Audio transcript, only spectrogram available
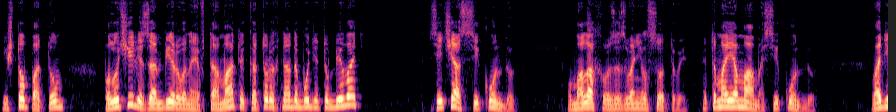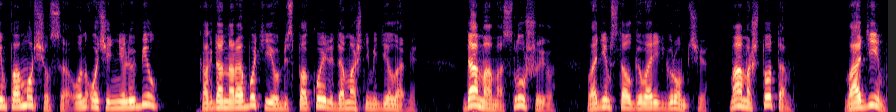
и что потом? Получили зомбированные автоматы, которых надо будет убивать? Сейчас, секунду. У Малахова зазвонил сотовый. Это моя мама, секунду. Вадим поморщился, он очень не любил, когда на работе его беспокоили домашними делами. «Да, мама, слушаю». Вадим стал говорить громче. «Мама, что там?» «Вадим!»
